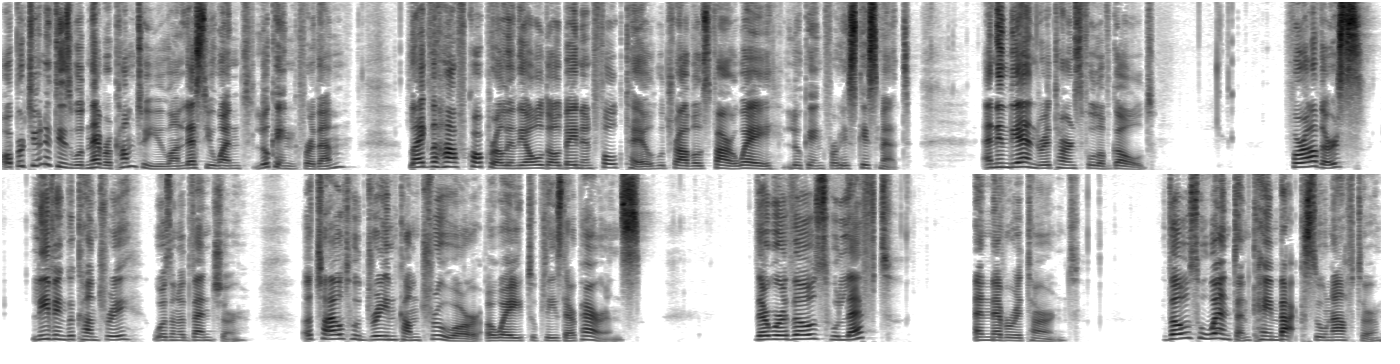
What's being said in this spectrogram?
Opportunities would never come to you unless you went looking for them, like the half cockerel in the old Albanian folk tale who travels far away looking for his kismet, and in the end returns full of gold. For others, leaving the country was an adventure, a childhood dream come true or a way to please their parents. There were those who left and never returned, those who went and came back soon after,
